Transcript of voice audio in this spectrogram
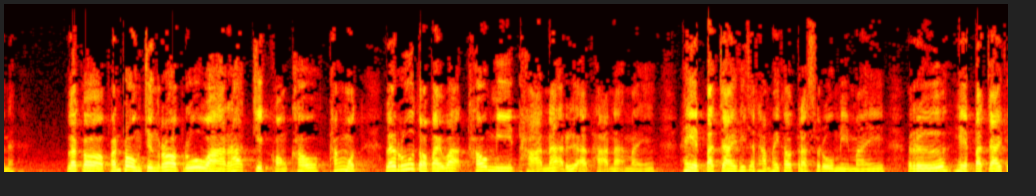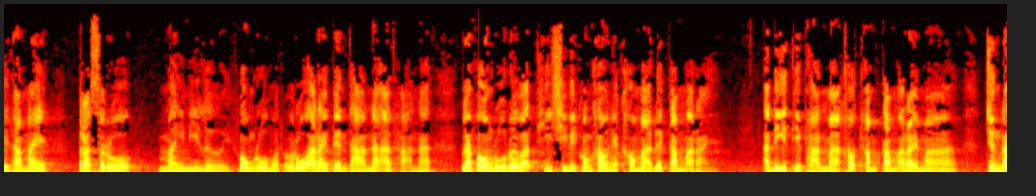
นะ แล้วก็พันพระองค์จึงรอบรู้วาระจิตของเขาทั้งหมด และรู้ต่อไปว่าเขามีฐานะหรืออาฐานะไหมเหตุปัจจัยที่จะทำให้เขาตรัสรู้มีไหม หรือเหตุปัจจัยที่ทำให้ตรัสรู้ไม่มีเลย พระองค์รู้หมด รู้อะไรเป็นฐานะอาฐานะ และพระองค์รู้ด้วยว่าที่ชีวิตของเขาเนี่ยเข้ามาด้วยกรรมอะไร อดีตที่ผ่านมาเขาทำกรรมอะไรมา จึงได้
